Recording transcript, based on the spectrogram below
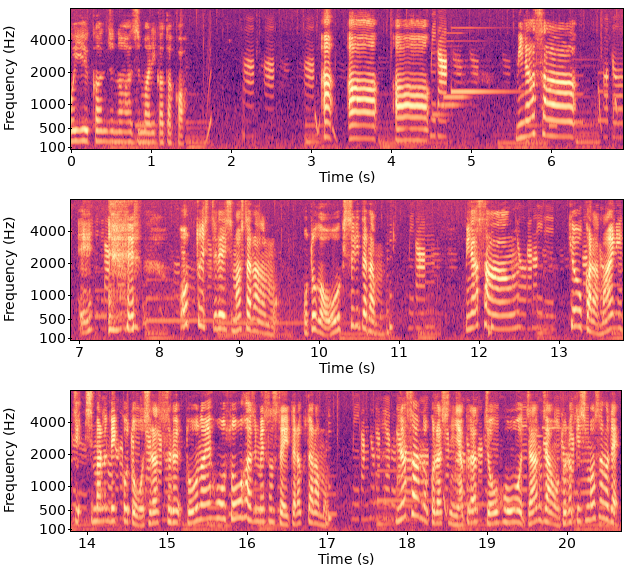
ういう感じの始まり方か。あ、あー、あー。皆さん、え？おっと失礼しましたらも。音が大きすぎたらも。皆さん、今日から毎日島の出来事をお知らせする島内放送を始めさせていただくたらも。皆さんの暮らしに役立つ情報をじゃんじゃんお届けしますので、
